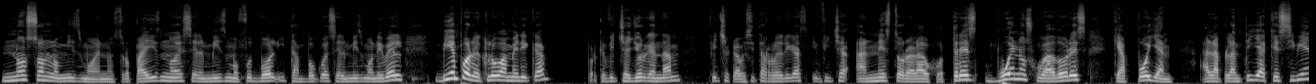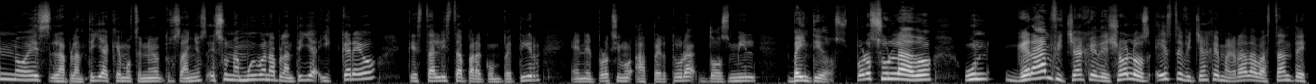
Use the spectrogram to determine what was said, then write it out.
no son lo mismo en nuestro país, no es el mismo fútbol y tampoco es el mismo nivel. Bien por el Club América, porque ficha Jürgen Damm, ficha Cabecita Rodríguez y ficha a Néstor Araujo. Tres buenos jugadores que apoyan a la plantilla, que si bien no es la plantilla que hemos tenido en otros años, es una muy buena plantilla y creo que está lista para competir en el próximo Apertura 2022. Por su lado, un gran fichaje de Cholos. Este fichaje me agrada bastante.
